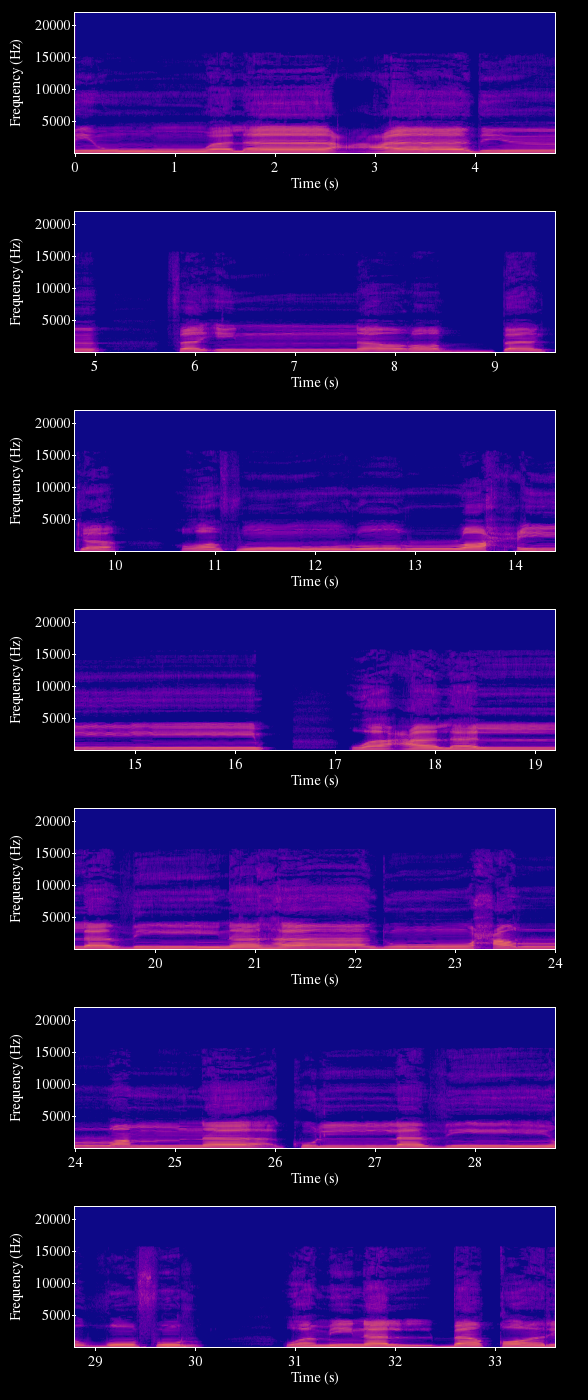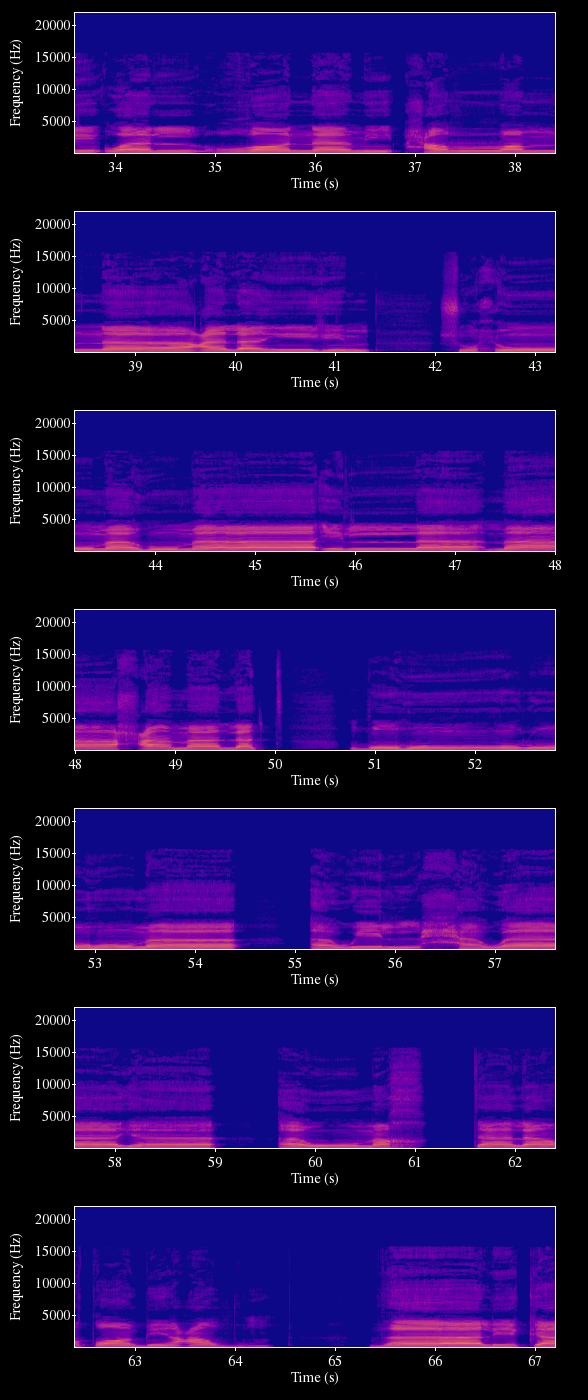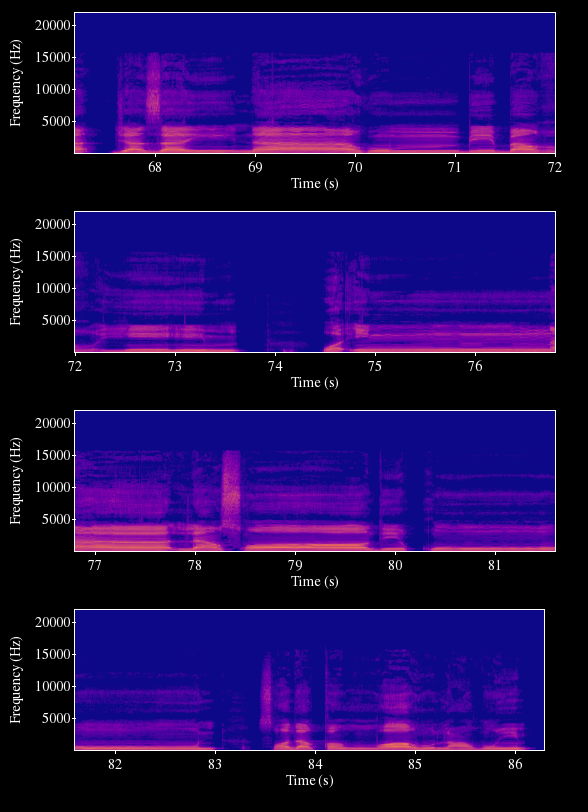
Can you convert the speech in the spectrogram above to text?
ولا عاد فإن ربك غفور رحيم. وعلى الذين هادوا حرمنا كل ذي ظفر ومن البقر والغنم حرمنا عليهم شحومهما إلا ما حملت ظهورهما أو الحوايا أو ما اختلط بعظم. ذلك جزيناهم ببغيهم وإنا لصادقون. صدق الله العظيم.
